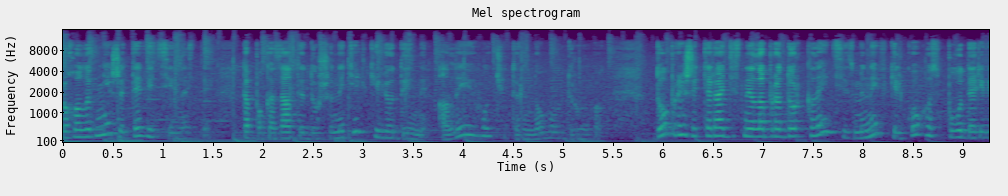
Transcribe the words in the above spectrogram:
про головні життєві цінності та показати душу не тільки людини, але й його чотириногого друга. Добрий життєрадісний лабрадор Кленсі змінив кількох господарів,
